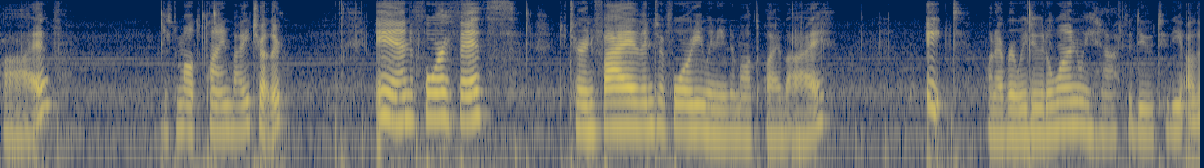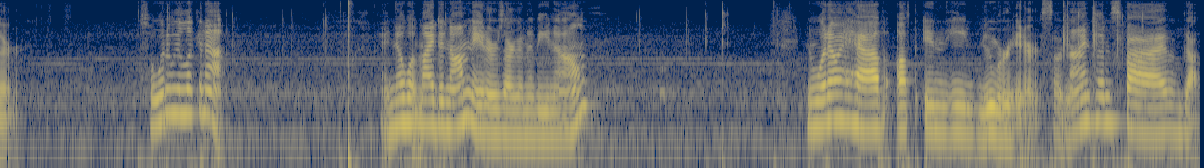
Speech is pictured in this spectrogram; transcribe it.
5, just multiplying by each other. And 4 fifths, to turn 5 into 40, we need to multiply by 8. Whatever we do to one, we have to do to the other. So what are we looking at? I know what my denominators are going to be now. And what do I have up in the numerator? So 9 times 5, I've got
